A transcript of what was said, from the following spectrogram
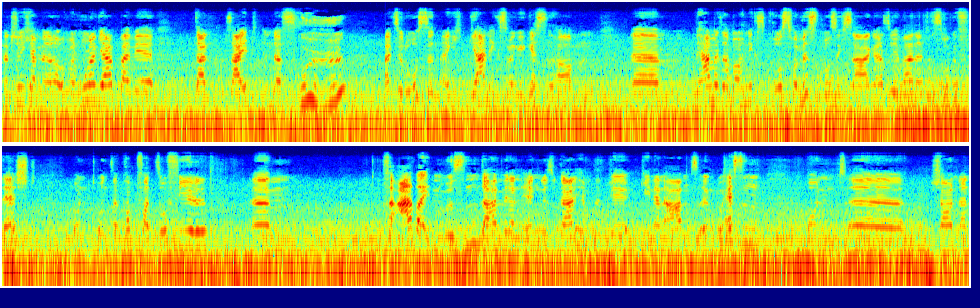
natürlich haben wir dann auch irgendwann Hunger gehabt, weil wir dann seit in der Früh, als wir los sind, eigentlich gar nichts mehr gegessen haben. Ähm, wir haben jetzt aber auch nichts groß vermisst, muss ich sagen. Also wir waren einfach so geflasht und unser Kopf hat so viel ähm, verarbeiten müssen. Da haben wir dann irgendwie so gar nicht, haben gesagt, wir gehen dann abends irgendwo essen und äh, schauen dann,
